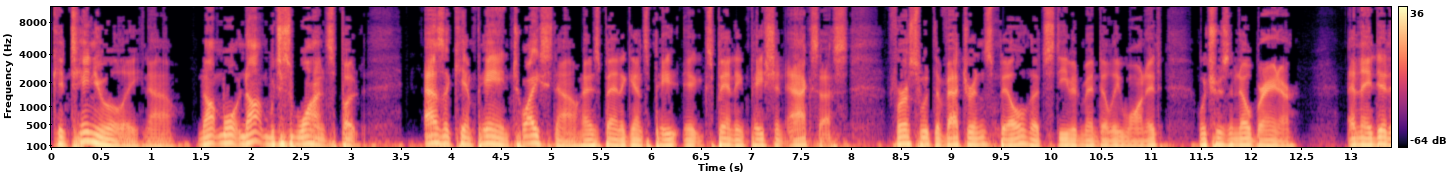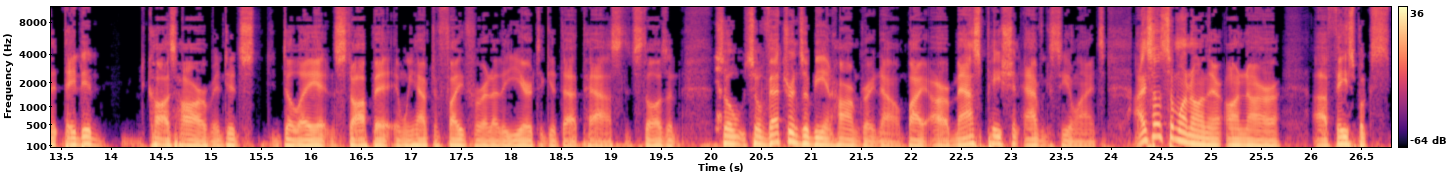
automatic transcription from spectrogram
continually now, not more, not just once, but as a campaign twice now has been against pa- expanding patient access. First with the veterans bill that Stephen Mandile wanted, which was a no-brainer, and they did it. They did cause harm. It did delay it and stop it, and we have to fight for another year to get that passed. It still hasn't. Yep. So, so veterans are being harmed right now by our Mass Patient Advocacy Alliance. I saw someone on there on our uh, Facebook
